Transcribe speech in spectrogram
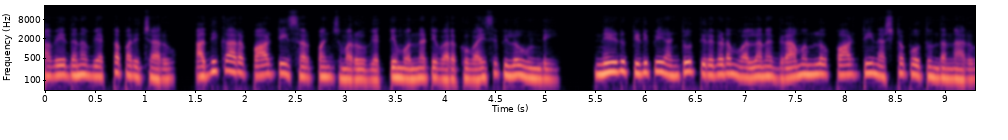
ఆవేదన వ్యక్తపరిచారు. అధికార పార్టీ సర్పంచ్ మరో వ్యక్తి మొన్నటి వరకు వైసీపీలో ఉండి నేడు టిడిపి అంటూ తిరగడం వల్లన గ్రామంలో పార్టీ నష్టపోతుందన్నారు.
